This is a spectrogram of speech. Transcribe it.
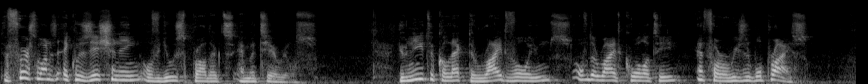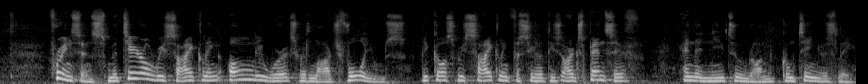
The first one is acquisitioning of used products and materials. You need to collect the right volumes of the right quality and for a reasonable price. For instance, material recycling only works with large volumes because recycling facilities are expensive and they need to run continuously.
